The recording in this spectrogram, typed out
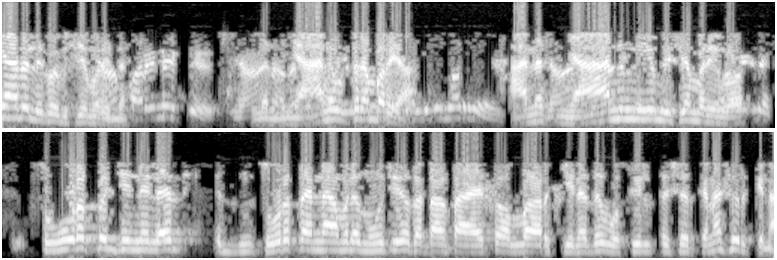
ഞാനല്ലേ ഇപ്പൊ വിഷയം പറയുന്നത് ഞാൻ ഉത്തരം പറയാ. അനസ് ഞാനും നീയും വിഷയം പറയുമ്പോ സൂറത്ത് ജിന്നിലെ സൂറത്ത് അന്നാമിലെ നൂറ്റി ഇരുപത്തെട്ടാം താഴത്ത് അള്ള ഇറക്കിയത് വസീലത്ത് ഷിർക്കന ഷിർക്കിന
